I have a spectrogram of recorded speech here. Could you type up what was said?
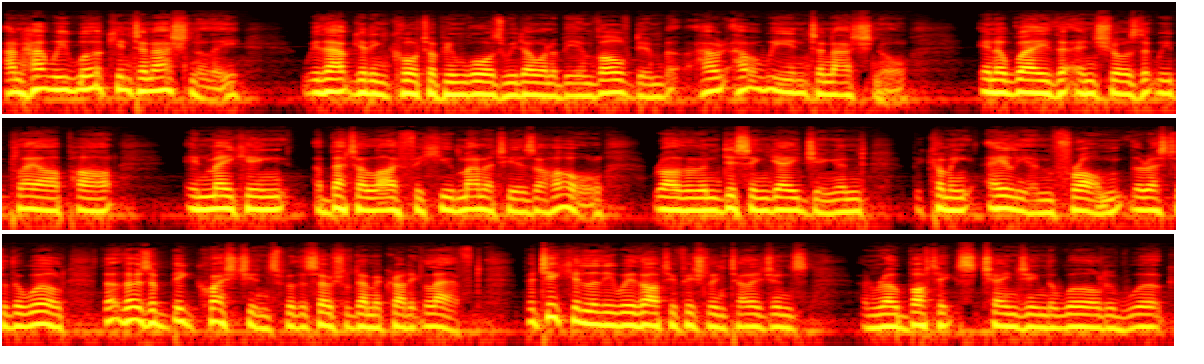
and how we work internationally without getting caught up in wars we don't want to be involved in. But how, how are we international? In a way that ensures that we play our part in making a better life for humanity as a whole rather than disengaging and becoming alien from the rest of the world. Th- those are big questions for the social democratic left, particularly with artificial intelligence and robotics changing the world of work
